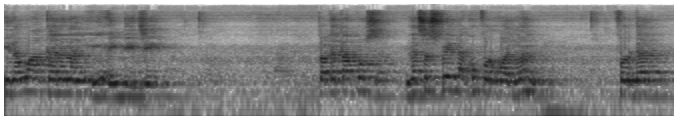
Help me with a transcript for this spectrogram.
hinawakan na ng AIDG. Pagkatapos, nasuspend ako for one month for that,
